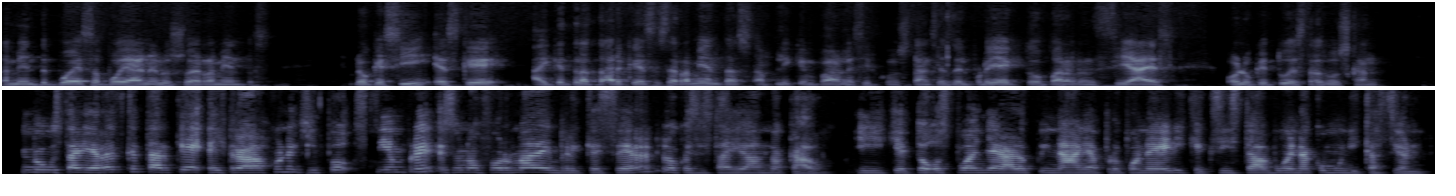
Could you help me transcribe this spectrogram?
también te puedes apoyar en el uso de herramientas. Lo que sí es que hay que tratar que esas herramientas apliquen para las circunstancias del proyecto, para las necesidades o lo que tú estás buscando. Me gustaría rescatar que el trabajo en equipo siempre es una forma de enriquecer lo que se está llevando a cabo y que todos puedan llegar a opinar y a proponer y que exista buena comunicación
